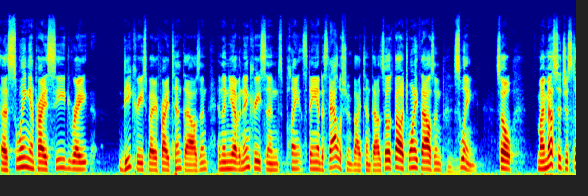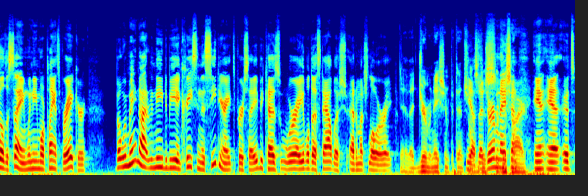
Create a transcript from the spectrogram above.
a swing in price seed rate decrease by probably 10,000 and then you have an increase in plant stand establishment by 10,000 so it's about a 20,000 mm-hmm. swing so my message is still the same. We need more plants per acre, but we may not need to be increasing the seeding rates per se because we're able to establish at a much lower rate. Yeah, that germination potential. Yes, that just, germination, and, and it's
